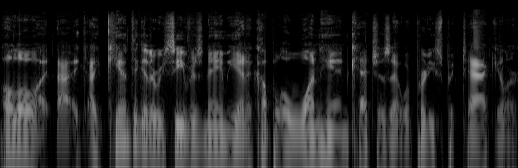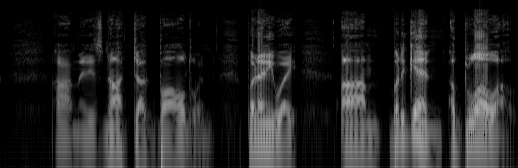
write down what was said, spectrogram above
Although I, I, I can't think of the receiver's name, he had a couple of one hand catches that were pretty spectacular, um, and it's not Doug Baldwin. But anyway, um, but again, a blowout.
